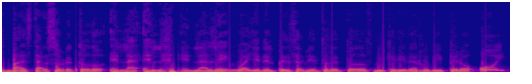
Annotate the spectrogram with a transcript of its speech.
va a estar sobre todo en la, en, la lengua y en el pensamiento de todos, mi querida Rubí. Pero hoy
